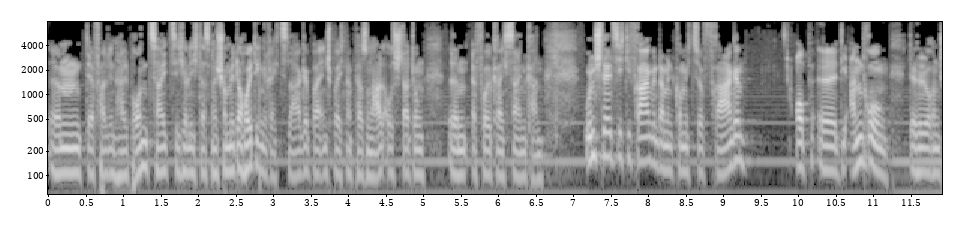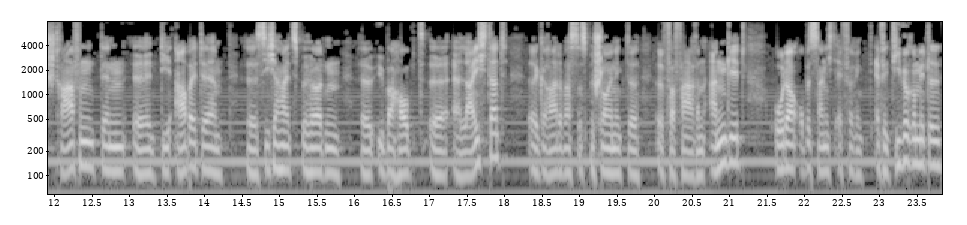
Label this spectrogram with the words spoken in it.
der Fall in Heilbronn zeigt sicherlich, dass man schon mit der heutigen Rechtslage bei entsprechender Personalausstattung erfolgreich sein kann. Und stellt sich die Frage, und damit komme ich zur Frage, ob äh, die Androhung der höheren Strafen denn äh, die Arbeit der äh, Sicherheitsbehörden überhaupt erleichtert, gerade was das beschleunigte Verfahren angeht, oder ob es da nicht effektivere Mittel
